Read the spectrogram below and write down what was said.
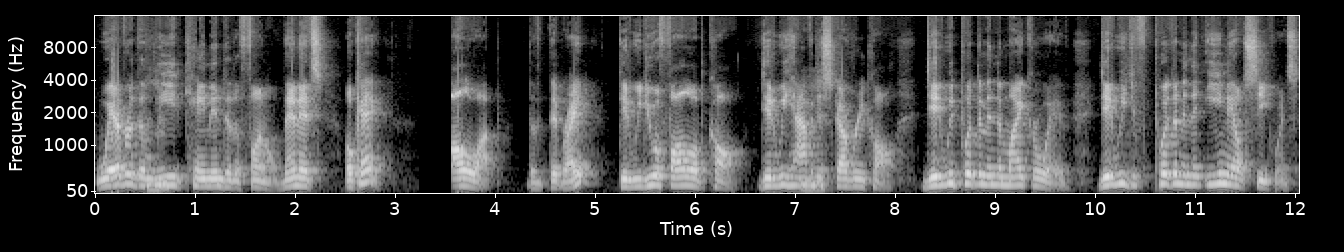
wherever the lead came into the funnel then it's okay follow up. The, the- right? Did we do a follow-up call? Did we have a discovery call? Did we put them in the microwave? Did we put them in the email sequence?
